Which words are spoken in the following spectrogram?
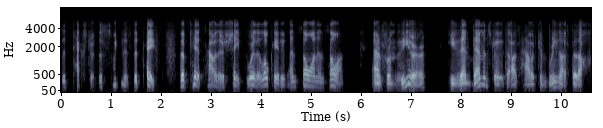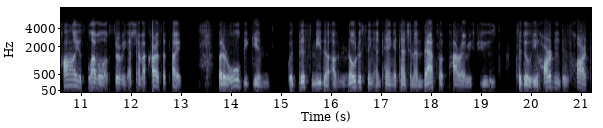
the texture, the sweetness, the taste, the pits, how they're shaped, where they're located, and so on and so on. And from there, he then demonstrated to us how it can bring us to the highest level of serving Hashem, Akaras type. But it all begins with this midah of noticing and paying attention, and that's what Pare refused to do. He hardened his heart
